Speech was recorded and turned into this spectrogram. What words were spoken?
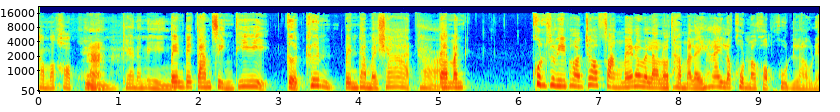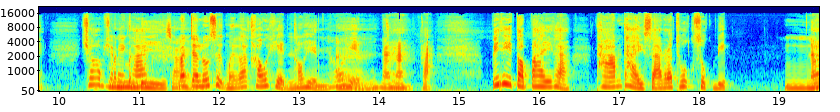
คำว่าขอบคุณค่ะแค่นั้นเอง เป็นไปตามสิ่งที่เกิดขึ้นเป็นธรรมชาติค่ะแต่มันคุณสุริพรชอบฟังไหมเราเวลาเราทำอะไรให้แล้วคนมาขอบคุณเราเนี่ย ชอบใช่ไหมมันคะดีใช่มันจะรู้สึกเหมือนกับเขาเห็นเขาเห็นเขาเห็นอ่านะคะจริงค่ะ วิธีต่อไปค่ะ ถามถ่ายสารทุกข์สุขดิบอืมนะ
